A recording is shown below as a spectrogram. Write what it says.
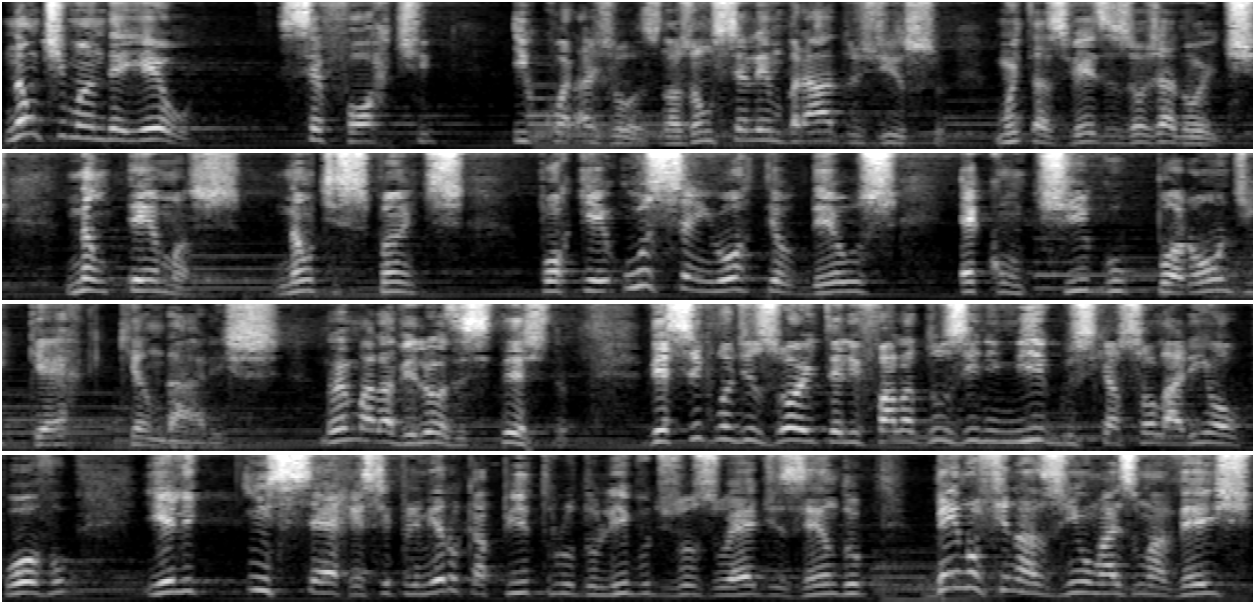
Não te mandei eu ser forte e corajoso. Nós vamos ser lembrados disso muitas vezes hoje à noite. Não temas, não te espantes, porque o Senhor teu Deus é contigo por onde quer que andares. Não é maravilhoso esse texto? Versículo 18, ele fala dos inimigos que assolariam ao povo, e ele encerra esse primeiro capítulo do livro de Josué dizendo, bem no finalzinho mais uma vez,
